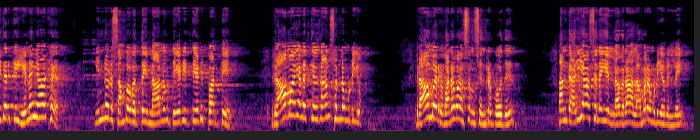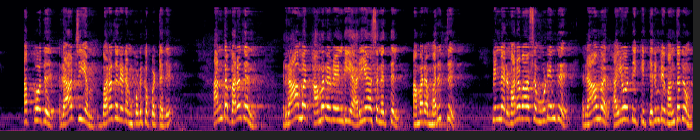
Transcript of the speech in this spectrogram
இதற்கு இணையாக இன்னொரு சம்பவத்தை நானும் தேடி தேடி பார்த்தேன். ராமாயணத்தில் தான் சொல்ல முடியும். ராமர் வனவாசம் சென்றபோது அந்த அரியாசனையில் அவரால் அமர முடியவில்லை. அப்போது ராஜ்யம் பரதனிடம் கொடுக்கப்பட்டது. அந்த பரதன் ராமர் அமர வேண்டிய அரியாசனத்தில் அமர மறுத்து பின்னர் வனவாசம் முடிந்து ராமர் அயோத்திக்கு திரும்பி வந்ததும்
